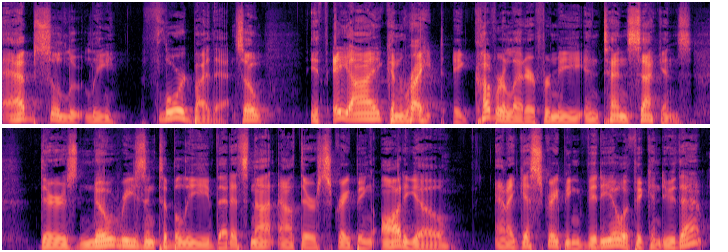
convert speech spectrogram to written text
absolutely floored by that. So, if AI can write a cover letter for me in 10 seconds, there's no reason to believe that it's not out there scraping audio and I guess scraping video if it can do that.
